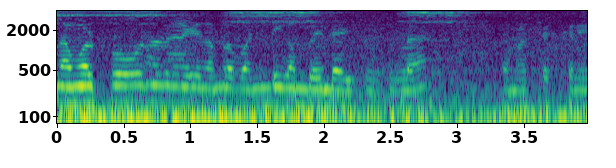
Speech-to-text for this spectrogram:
നമ്മൾ പോകുന്നതിനിടയിൽ നമ്മൾ വണ്ടി കംപ്ലൈന്റ് ആയി സുഹൃത്തുക്കളെ. നമ്മൾ ചെക്കന്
